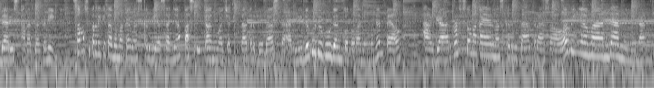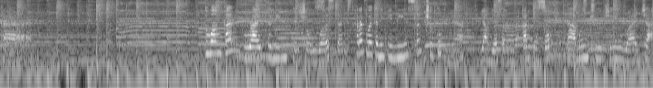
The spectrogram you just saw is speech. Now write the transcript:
dari Scarlett Whitening. Sama seperti kita memakai masker biasanya, pastikan wajah kita terbebas dari debu-debu dan kotoran yang menempel agar proses pemakaian masker kita terasa lebih nyaman dan menyenangkan. Tuangkan brightening facial wash dari Scarlett Whitening ini secukupnya yang biasa digunakan untuk kita mencuci wajah.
